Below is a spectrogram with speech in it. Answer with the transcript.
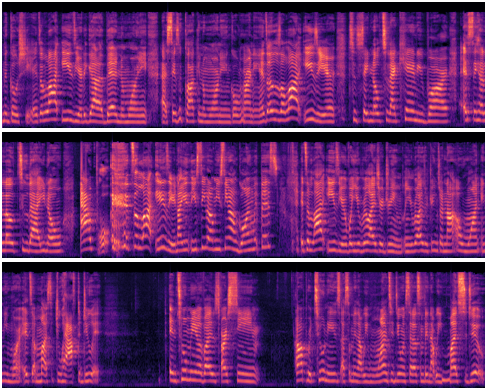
negotiate. It's a lot easier to get out of bed in the morning at six o'clock in the morning and go running. It's, a lot easier to say no to that candy bar and say hello to that, you know, apple. it's a lot easier. Now you, you see what I'm you see where I'm going with this? It's a lot easier when you realize your dreams and you realize your dreams are not a want anymore. It's a must you have to do it. And too many of us are seeing opportunities as something that we want to do instead of something that we must do.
